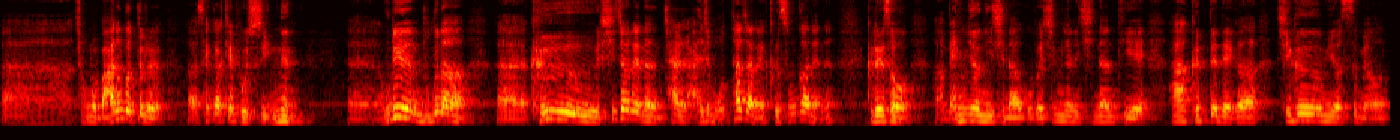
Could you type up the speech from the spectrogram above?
아, 정말 많은 것들을 아, 생각해 볼 수 있는 에, 우리는 누구나 에, 그 시절에는 잘 알지 못하잖아요. 그 순간에는. 그래서 아, 몇 년이 지나고 몇십 년이 지난 뒤에 아 그때 내가 지금이었으면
